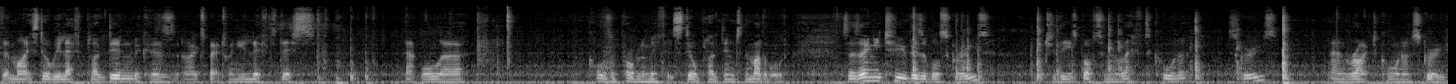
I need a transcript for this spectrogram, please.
that might still be left plugged in because I expect when you lift this that will uh, cause a problem if it's still plugged into the motherboard. So there's only two visible screws, which are these bottom left corner screws and right corner screws.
